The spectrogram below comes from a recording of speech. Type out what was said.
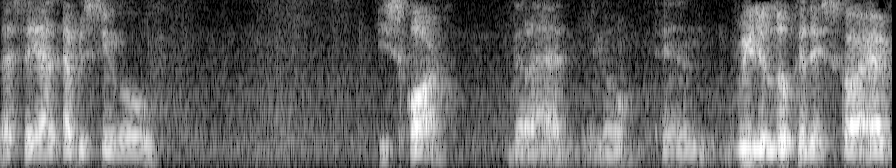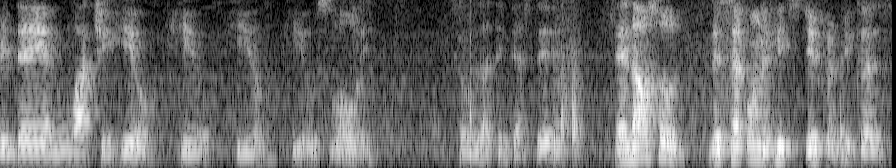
let's say, uh, every single scar that I had, you know, and really look at the scar every day and watch it heal, heal, heal, heal slowly. So I think that's the, and also the second one it hits different because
